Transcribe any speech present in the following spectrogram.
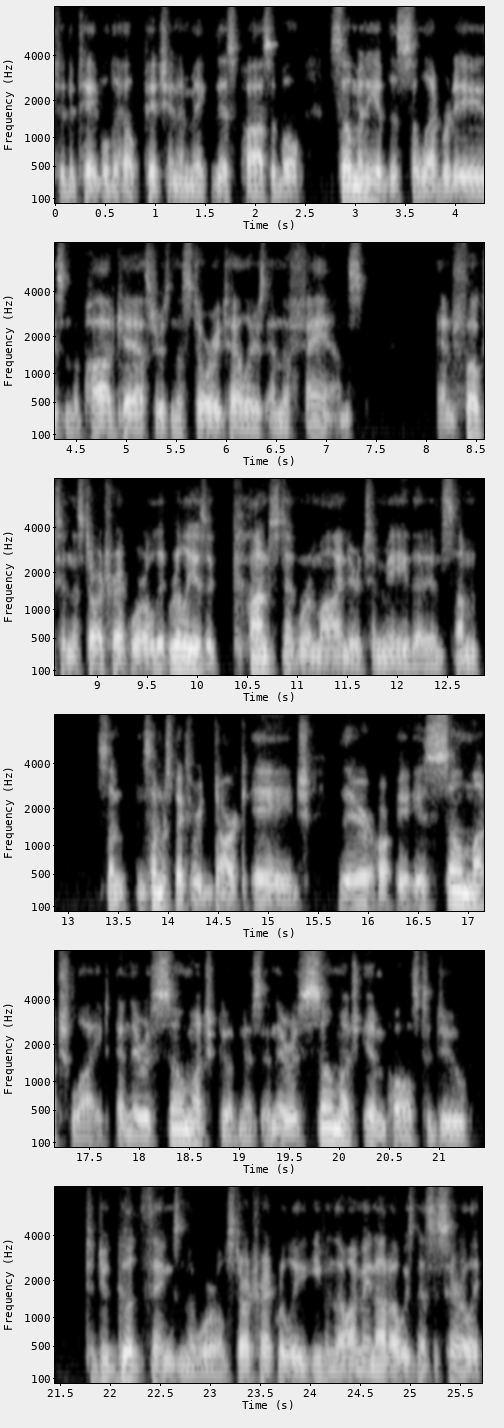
to the table to help pitch in and make this possible. So many of the celebrities and the podcasters and the storytellers and the fans and folks in the Star Trek world, it really is a constant reminder to me that in some some in some respects very dark age, there are, is so much light and there is so much goodness and there is so much impulse to do to do good things in the world. Star Trek really, even though I may not always necessarily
